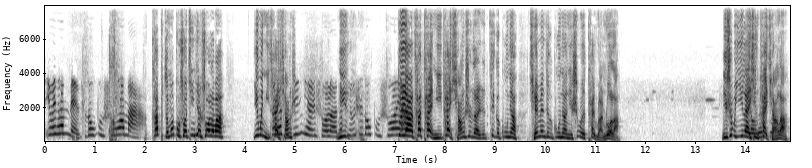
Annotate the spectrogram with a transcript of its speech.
因为他每次都不说嘛。他怎么不说？今天说了吧？因为你太强势。今天说了，你平时都不说呀。对呀，他太你太强势了。这个姑娘，前面这个姑娘，你是不是太软弱了？你是不是依赖性太强了？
